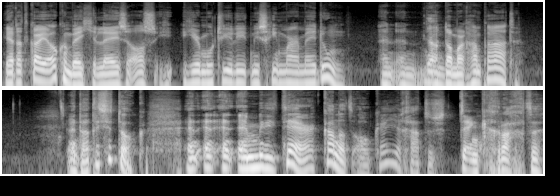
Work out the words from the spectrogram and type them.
Ja, dat kan je ook een beetje lezen als, hier moeten jullie het misschien maar mee doen. En, en, ja. en dan maar gaan praten. En dat is het ook. En, en, en, en militair kan het ook. Hè? Je gaat dus tankgrachten,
